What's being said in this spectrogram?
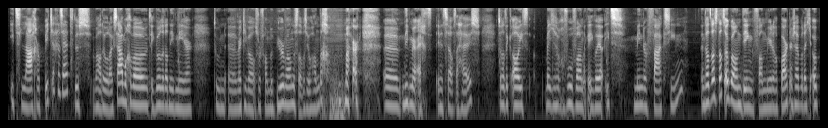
iets lager pitje gezet. Dus we hadden heel lang samen gewoond. Ik wilde dat niet meer. Toen uh, werd hij wel een soort van mijn buurman, dus dat was heel handig. Maar uh, niet meer echt in hetzelfde huis. Toen had ik al iets, een beetje zo'n gevoel van... oké, ik wil jou iets minder vaak zien. En dat, was, dat is ook wel een ding van meerdere partners hebben... dat je ook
